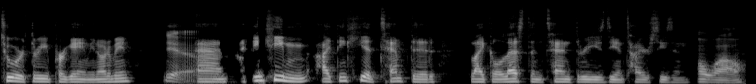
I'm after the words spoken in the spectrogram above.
two or three per game, you know what I mean? Yeah. And I think he I think he attempted like less than 10 threes the entire season. oh wow.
